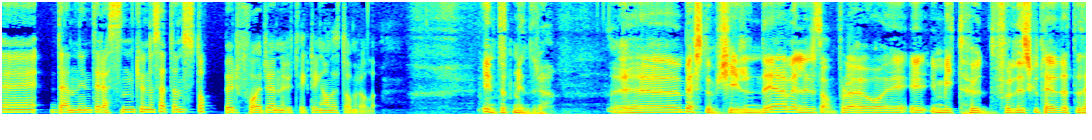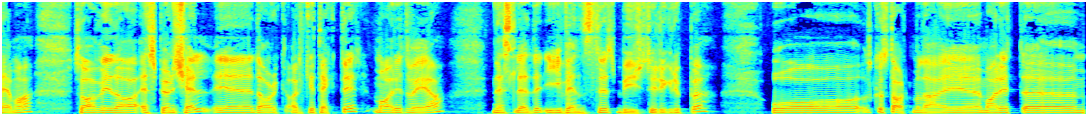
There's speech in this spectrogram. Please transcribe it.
eh, den interessen kunne sette en stopper for en utvikling av dette området? Intet mindre. Eh, Bestumkilden, det er veldig interessant, for det er jo i, mitt hud. For å diskutere dette temaet, så har vi da Esbjørn Kjell, eh, Dark Arkitekter, Marit Vea, nestleder i Venstres bystyregruppe. Og skal starte med deg, Marit. Eh,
